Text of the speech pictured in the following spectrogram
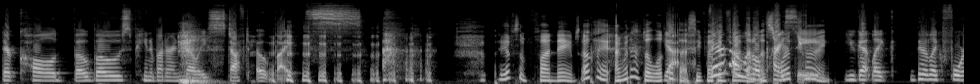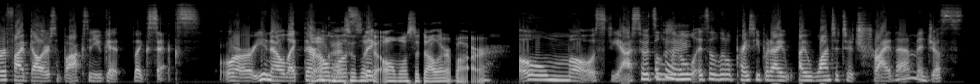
They're called Bobo's peanut butter and jelly stuffed oat bites. they have some fun names. Okay, I'm gonna have to look Yeah, at that. See if I they're can find them. It's worth trying. You get like they're like four or five dollars a box, and you get like six, or you know, like they're okay, almost so it's like they- almost a dollar a bar. Almost, yeah. So it's Okay. a little it's a little pricey, but I I wanted to try them and just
